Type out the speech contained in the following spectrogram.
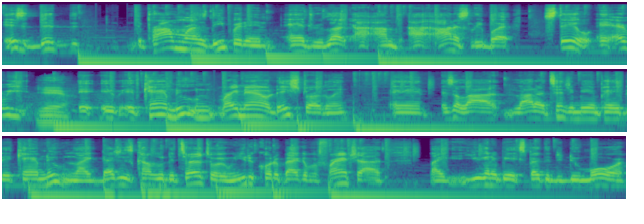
it's the, the, the, problem runs deeper than Andrew Luck. I, am honestly, but still, and every yeah, if, if Cam Newton right now they struggling, and it's a lot, lot of attention being paid to Cam Newton. Like that just comes with the territory. When you're the quarterback of a franchise, like you're gonna be expected to do more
